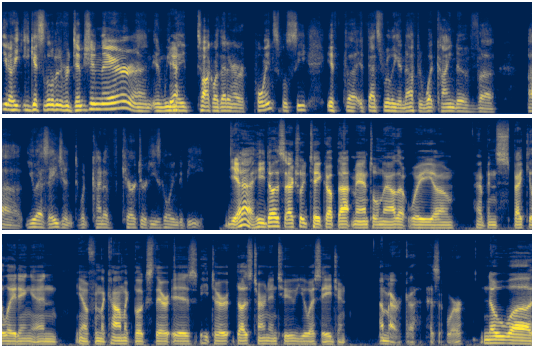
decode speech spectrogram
you know he, he gets a little bit of redemption there, and and we Yeah. may talk about that in our points. We'll see if uh, if that's really enough and what kind of uh, uh, U.S. agent, what kind of character he's going to be. Yeah, he does actually take up that mantle now that we um, have been speculating, and you know, from the comic books, there is he tur- does turn into U.S. Agent America, as it were. No, uh,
